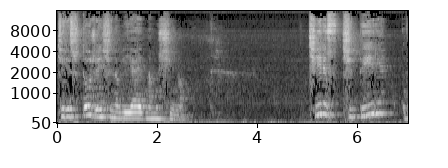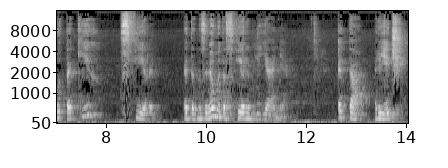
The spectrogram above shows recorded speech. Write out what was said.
через что женщина влияет на мужчину? Через четыре вот таких сферы. Это, назовем это сферы влияния. Это речь,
